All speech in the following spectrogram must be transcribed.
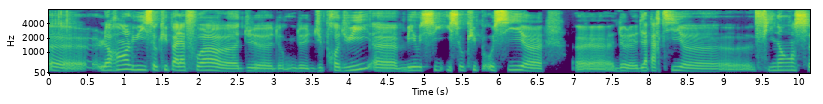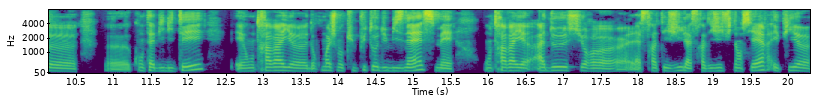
euh, Laurent, lui, s'occupe à la fois euh, du, produit, euh, mais aussi il s'occupe aussi euh, euh, de, de, la partie finance, comptabilité et on travaille. Euh, donc moi, je m'occupe plutôt du business, mais on travaille à deux sur euh, la stratégie, la stratégie financière, et puis euh,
